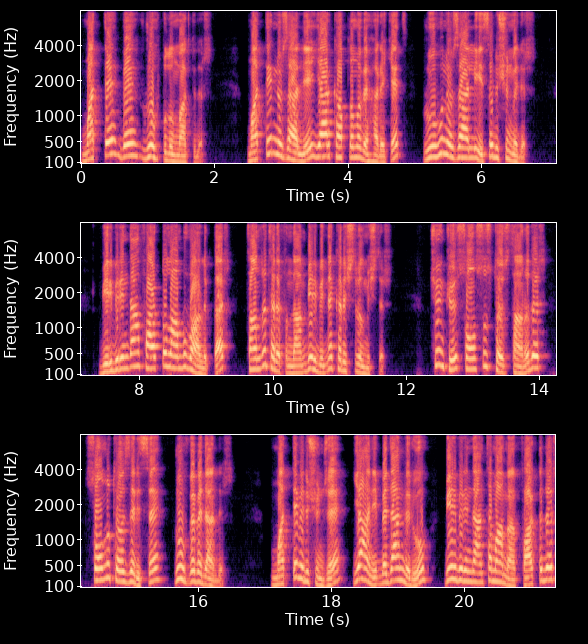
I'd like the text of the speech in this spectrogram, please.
madde ve ruh bulunmaktadır. Maddenin özelliği yer kaplama ve hareket, ruhun özelliği ise düşünmedir. Birbirinden farklı olan bu varlıklar Tanrı tarafından birbirine karıştırılmıştır. Çünkü sonsuz töz Tanrı'dır, sonlu tözler ise ruh ve bedendir. Madde ve düşünce yani beden ve ruh birbirinden tamamen farklıdır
